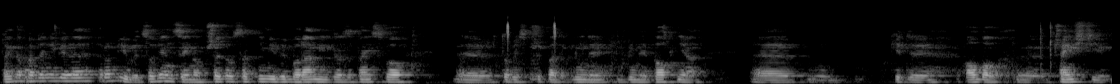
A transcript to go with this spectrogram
tak naprawdę niewiele robiły. Co więcej, no przed ostatnimi wyborami, drodzy Państwo, e, to jest przykład gminy, gminy Bochnia, e, kiedy obok e, części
